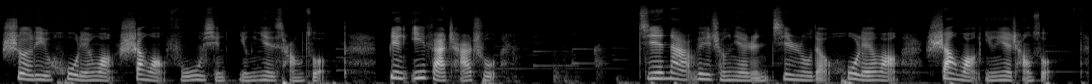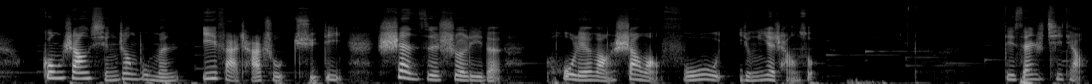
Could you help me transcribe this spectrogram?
设立互联网上网服务型营业场所，并依法查处接纳未成年人进入的互联网上网营业场所。工商行政部门依法查处取缔擅自设立的互联网上网服务营业场所。第三十七条，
